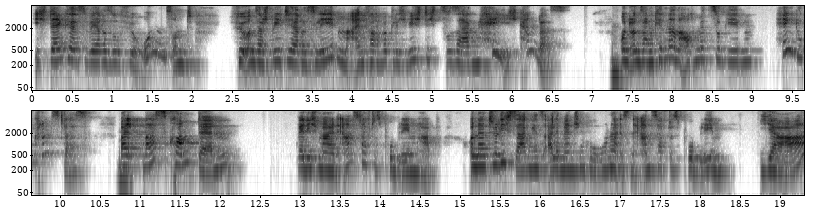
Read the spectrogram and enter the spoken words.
ich denke, es wäre so für uns und für unser späteres Leben einfach wirklich wichtig zu sagen, hey, ich kann das. Mhm. Und unseren Kindern auch mitzugeben, hey, du kannst das. Weil was kommt denn, wenn ich mal ein ernsthaftes Problem habe? Und natürlich sagen jetzt alle Menschen, Corona ist ein ernsthaftes Problem. Ja,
